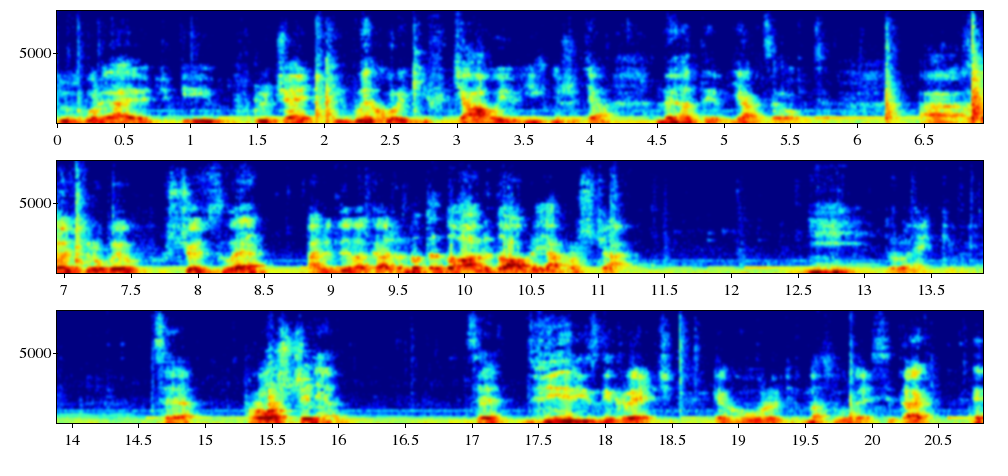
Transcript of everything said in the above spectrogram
дозволяють і включають такий вихор, який втягує в їхнє життя негатив. Як це робиться? Хтось зробив щось зле, а людина каже, ну це добре, добре, я прощаю. Ні, дорогенькі мої. Це прощення, це дві різних речі, як говорять в нас в Одесі, так?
